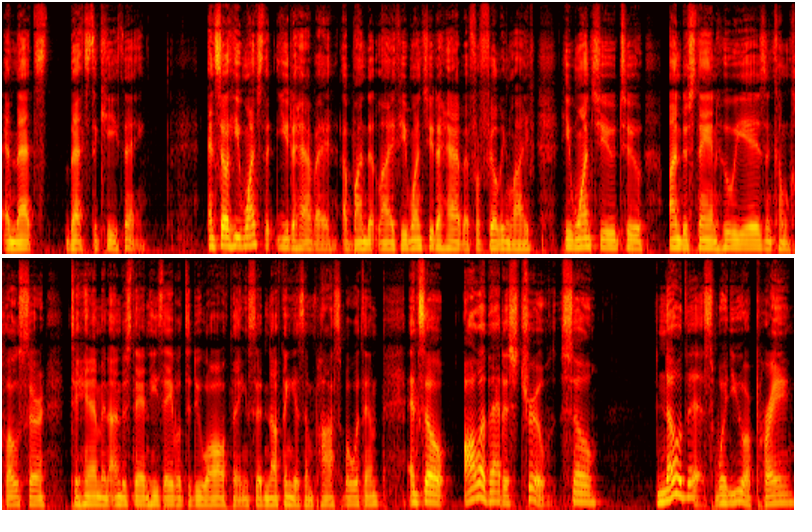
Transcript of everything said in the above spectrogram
And that's that's the key thing. And so he wants you to have a abundant life. He wants you to have a fulfilling life. He wants you to understand who he is and come closer to him and understand he's able to do all things, that nothing is impossible with him. And so all of that is true. So know this when you are praying,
